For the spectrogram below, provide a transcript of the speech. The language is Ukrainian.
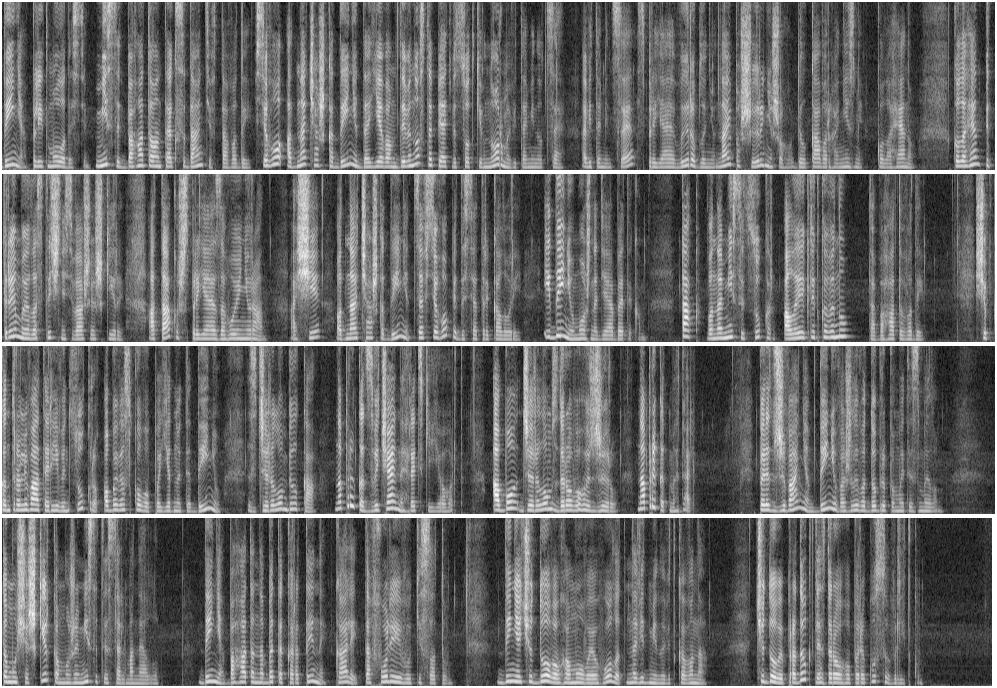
Диня плід молодості, містить багато антиоксидантів та води. Всього одна чашка дині дає вам 95% норми вітаміну С, а вітамін С сприяє виробленню найпоширенішого білка в організмі колагену. Колаген підтримує еластичність вашої шкіри, а також сприяє загоєнню ран. А ще одна чашка дині це всього 53 калорії. І диню можна діабетикам. Так, вона містить цукор, але і клітковину та багато води. Щоб контролювати рівень цукру, обов'язково поєднуйте диню з джерелом білка, наприклад, звичайний грецький йогурт, або джерелом здорового жиру, наприклад, мигдаль. Перед вживанням диню важливо добре помити з милом, тому що шкірка може містити сальмонеллу. Диня багата на бета-каротини, калій та фолієву кислоту. Диня чудово вгамовує голод, на відміну від кавуна. Чудовий продукт для здорового перекусу влітку.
